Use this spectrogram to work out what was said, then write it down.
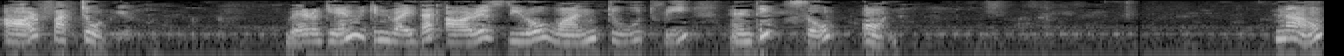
r factorial. Where again we can write that r is 0, 1, 2, 3 anything so on. Now,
